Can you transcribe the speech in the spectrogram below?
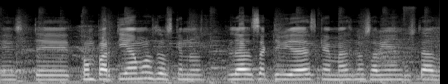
este, compartíamos los que nos, las actividades que más nos habían gustado.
